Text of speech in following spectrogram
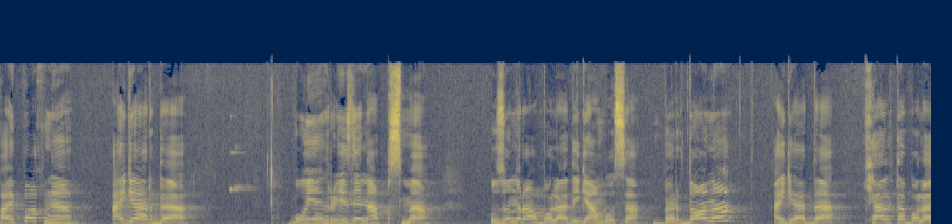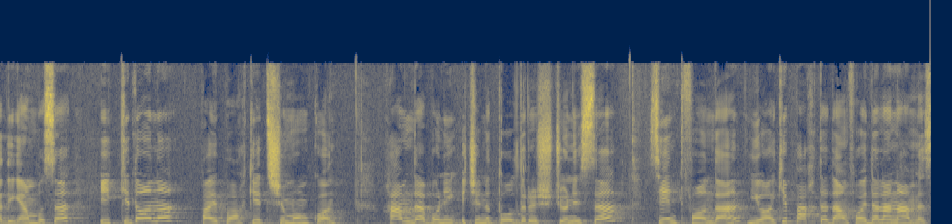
Paypoqni agarda bo'yin rezina qismi uzunroq bo'ladigan bo'lsa bir dona agarda kalta bo'ladigan bo'lsa ikki dona paypoq ketishi mumkin. Hamda buning ichini to'ldirish uchun esa sintfondan yoki paxtadan foydalanamiz.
